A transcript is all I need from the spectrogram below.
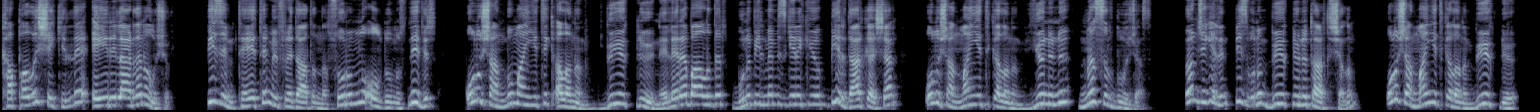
Kapalı şekilde eğrilerden oluşur. Bizim TET müfredatında sorumlu olduğumuz nedir? Oluşan bu manyetik alanın büyüklüğü nelere bağlıdır? Bunu bilmemiz gerekiyor. Bir de arkadaşlar oluşan manyetik alanın yönünü nasıl bulacağız? Önce gelin biz bunun büyüklüğünü tartışalım. Oluşan manyetik alanın büyüklüğü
